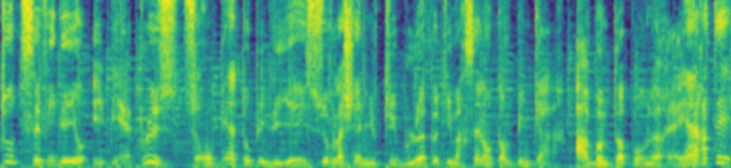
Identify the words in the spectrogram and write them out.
Toutes ces vidéos et bien plus seront bientôt publiées sur la chaîne YouTube Le Petit Marcel en camping-car. Abonne-toi pour ne rien rater.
